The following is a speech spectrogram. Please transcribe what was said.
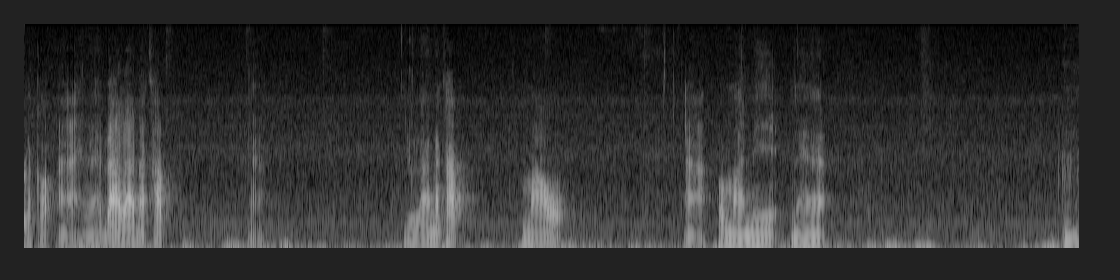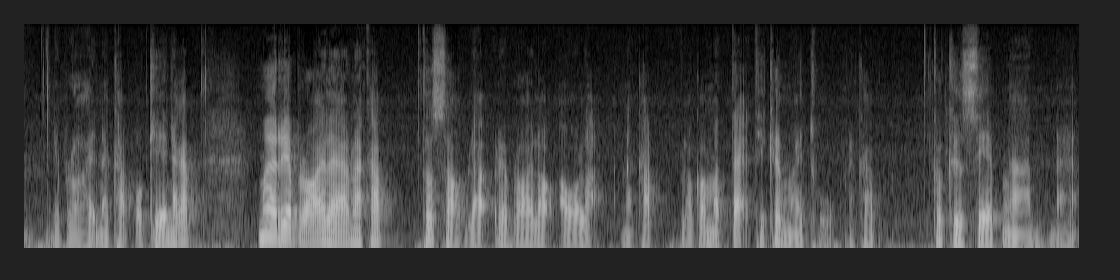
แล้วก็อ่าเห็นไหมได้แล้วนะครับอยู่แล้วนะครับ เมาส์อ่าประมาณนี้นะฮะ เรียบร้อยนะครับโอเคนะครับ เมื่อเรียบร้อยแล้วนะครับ ทดสอบแล้วเรียบร้อยเราเอาละนะครับ เราก็มาแตะที่เครื่องหมายถูกนะครับ ก็คือเซฟงานนะฮะ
